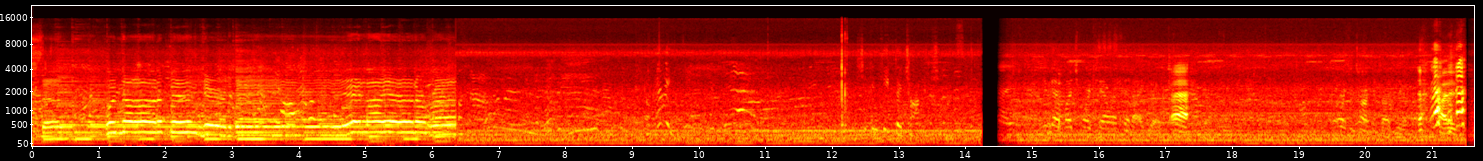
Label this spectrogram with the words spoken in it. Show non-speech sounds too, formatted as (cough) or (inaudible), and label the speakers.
Speaker 1: said would not have been here today. Lying around.
Speaker 2: Okay. She can keep the chocolate shots.
Speaker 3: You got much more talent than I do.
Speaker 4: Ah,
Speaker 3: I wasn't talking about you. (laughs)
Speaker 4: I didn't.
